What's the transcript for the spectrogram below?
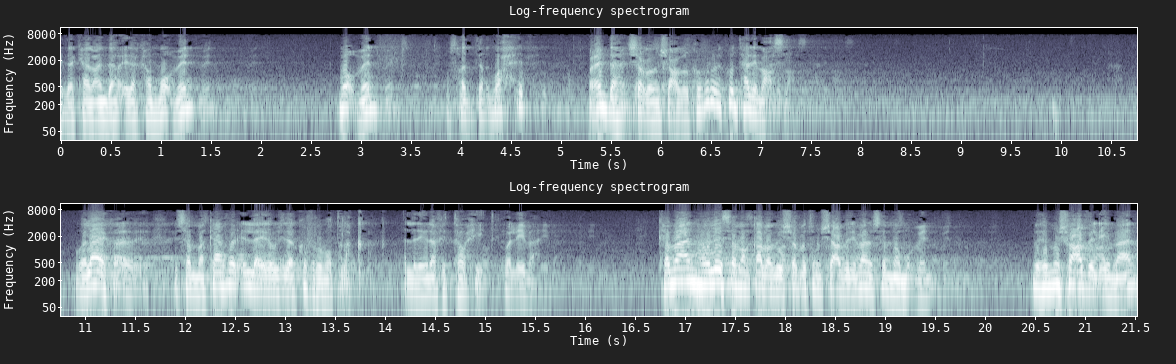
إذا كان عنده إذا كان مؤمن مؤمن مصدق موحد وعنده شعبة من شعب الكفر يكون هذه معصية ولا يسمى كافر إلا إذا وجد الكفر المطلق الذي ينافي التوحيد والإيمان. كما أنه ليس من قام بشعبة من شعب الإيمان يسمى مؤمن. مثل من شعب الإيمان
